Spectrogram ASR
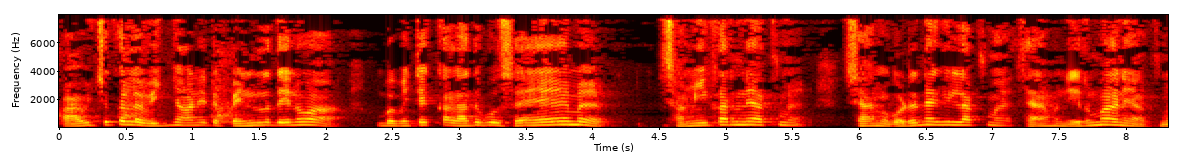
පාවිච්චි කළ විඥාණයට පෙන්ලා දෙනවා ඔබ මෙතෙක් කල හදපු සෑම සමීකරණයක්ම සෑම ගොඩනැගිල්ලක්ම සෑම නිර්මාණයක්ම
